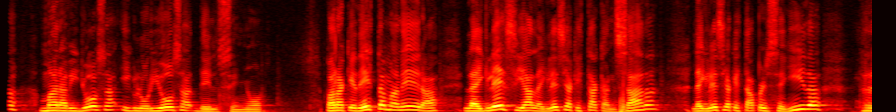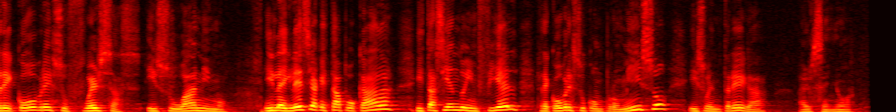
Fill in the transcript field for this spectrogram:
maravillosa y gloriosa del Señor. Para que de esta manera la iglesia, la iglesia que está cansada, la iglesia que está perseguida, recobre sus fuerzas y su ánimo. Y la iglesia que está apocada y está siendo infiel, recobre su compromiso y su entrega al Señor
